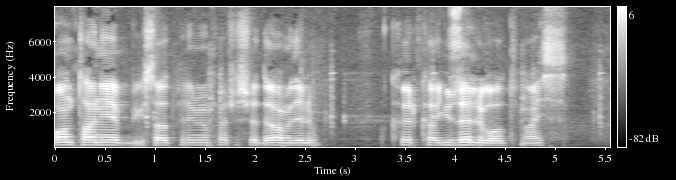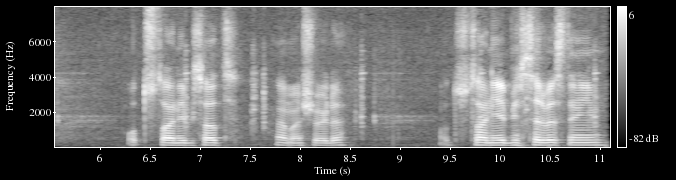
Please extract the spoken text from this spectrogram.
10 tane bir saat premium parçası devam edelim. 40'a 150 gold nice. 30 tane bir saat hemen şöyle. 30 taneye 1000 serbest deneyim.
